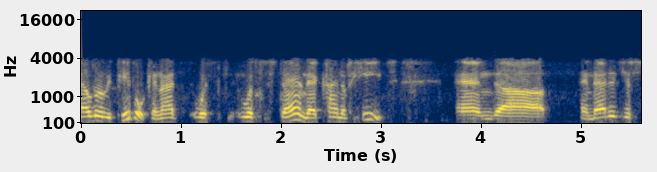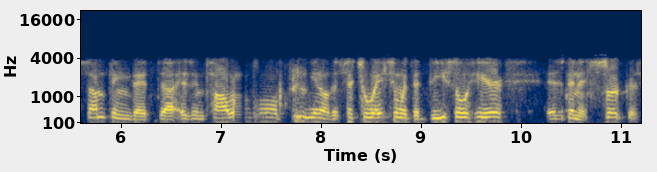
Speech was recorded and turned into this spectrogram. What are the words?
elderly people cannot with, withstand that kind of heat and uh, and that is just something that uh, is intolerable. you know, the situation with the diesel here has been a circus.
